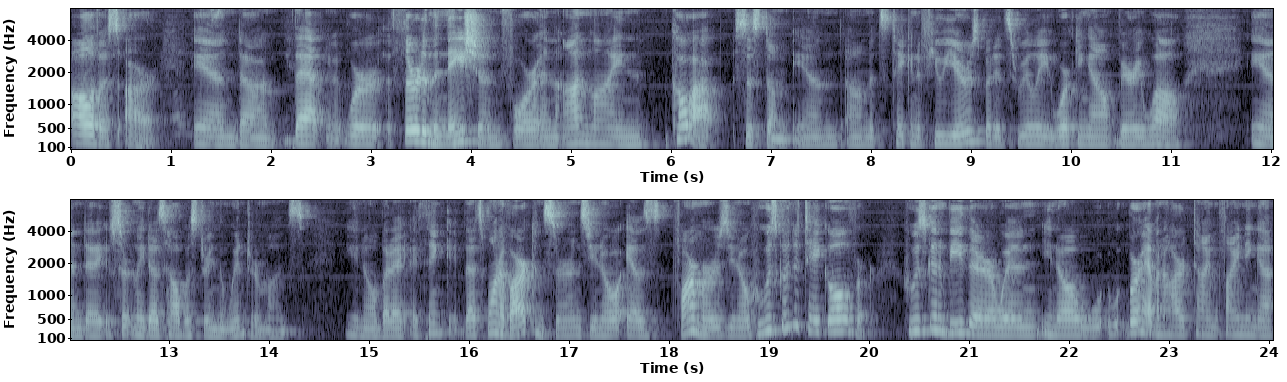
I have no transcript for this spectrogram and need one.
all of us are. And um, that, we're third in the nation for an online co-op system. And um, it's taken a few years, but it's really working out very well. And uh, it certainly does help us during the winter months. You know, but I, I think that's one of our concerns, you know, as farmers, you know, who's going to take over? Who's going to be there when, you know, we're having a hard time finding a,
